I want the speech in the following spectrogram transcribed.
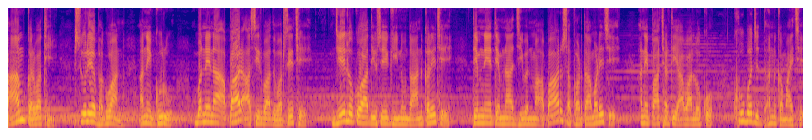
આમ કરવાથી સૂર્ય ભગવાન અને ગુરુ બંનેના અપાર આશીર્વાદ વરસે છે. જે લોકો આ દિવસે ઘીનું દાન કરે છે, તેમને તેમના જીવનમાં અપાર સફળતા મળે છે. અને પાછળથી આવા લોકો ખૂબ જ ધન કમાય છે.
